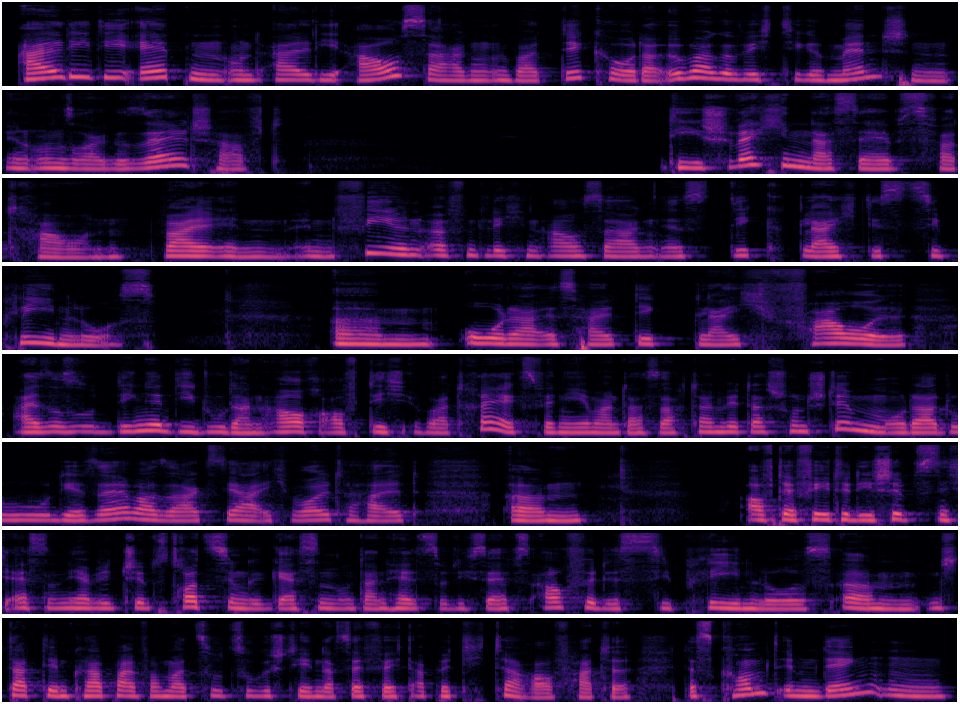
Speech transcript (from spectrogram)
All die Diäten und all die Aussagen über dicke oder übergewichtige Menschen in unserer Gesellschaft, die schwächen das Selbstvertrauen, weil in, in vielen öffentlichen Aussagen ist dick gleich disziplinlos. Ähm, oder ist halt dick gleich faul. Also so Dinge, die du dann auch auf dich überträgst. Wenn jemand das sagt, dann wird das schon stimmen. Oder du dir selber sagst, ja, ich wollte halt ähm, auf der Fete die Chips nicht essen und ich habe die Chips trotzdem gegessen und dann hältst du dich selbst auch für disziplinlos, ähm, statt dem Körper einfach mal zuzugestehen, dass er vielleicht Appetit darauf hatte. Das kommt im Denken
